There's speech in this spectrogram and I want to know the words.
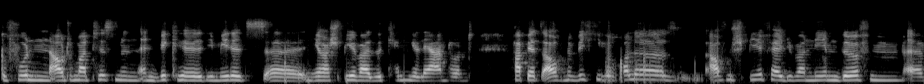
gefunden, Automatismen entwickelt, die Mädels äh, in ihrer Spielweise kennengelernt und habe jetzt auch eine wichtige Rolle auf dem Spielfeld übernehmen dürfen äh,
